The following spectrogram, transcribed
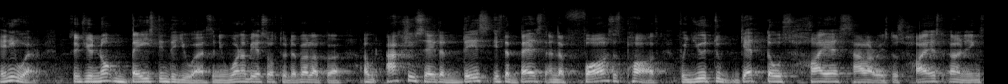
anywhere. So if you're not based in the US and you want to be a software developer, I would actually say that this is the best and the fastest path for you to get those highest salaries, those highest earnings,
